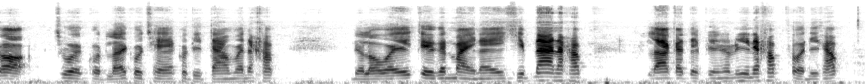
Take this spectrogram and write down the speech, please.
ก็ช่วยกดไลค์กดแชร์กดติดตามไว้นะครับ เดี๋ยวเราไว้เจอกันใหม่ในคลิปหน้านะครับ ลากันแต่เพียงเท่านี้นะครับ สวัสดีครับ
